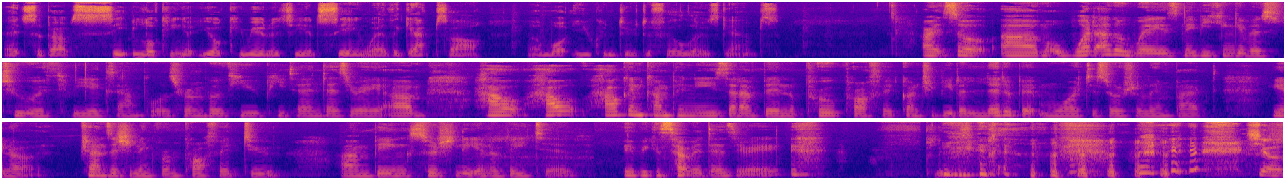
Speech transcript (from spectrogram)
it's about see, looking at your community and seeing where the gaps are and what you can do to fill those gaps. All right. So, um, what other ways? Maybe you can give us two or three examples from both you, Peter and Desiree. Um, how how how can companies that have been pro profit contribute a little bit more to social impact? You know, transitioning from profit to um, being socially innovative. Maybe we can start with Desiree. please. sure,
